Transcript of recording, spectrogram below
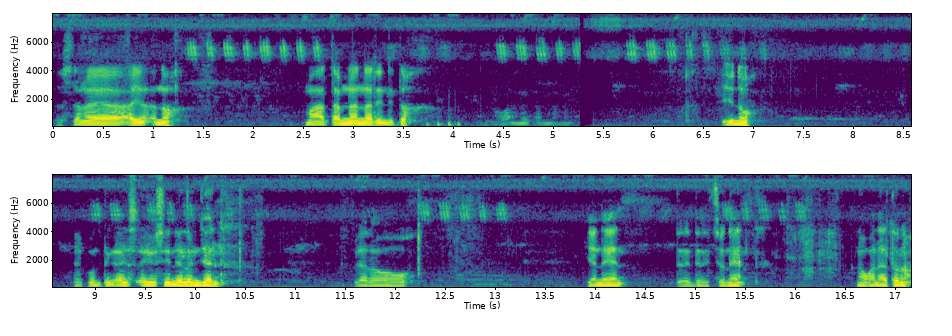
Basta nga, ayun, ano, matam na na rin ito. Na. Yun o. May kunting ayos ayusin na lang dyan. Pero, yan na yan. Dire-diretso na yan. Nawa na to no.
